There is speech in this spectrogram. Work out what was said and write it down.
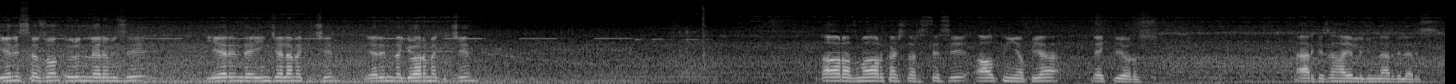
yeni sezon ürünlerimizi yerinde incelemek için, yerinde görmek için Davraz Mağarkaşlar sitesi Altın Yapı'ya bekliyoruz. Herkese hayırlı günler dileriz.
